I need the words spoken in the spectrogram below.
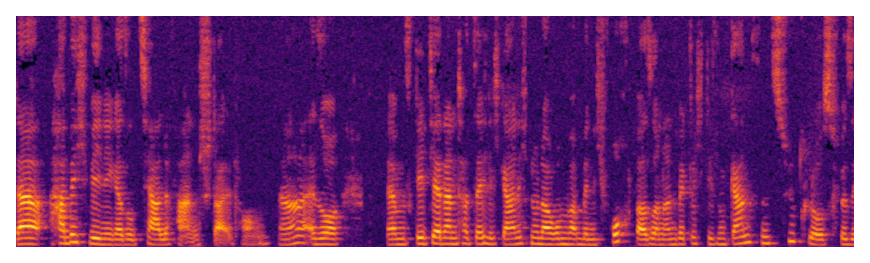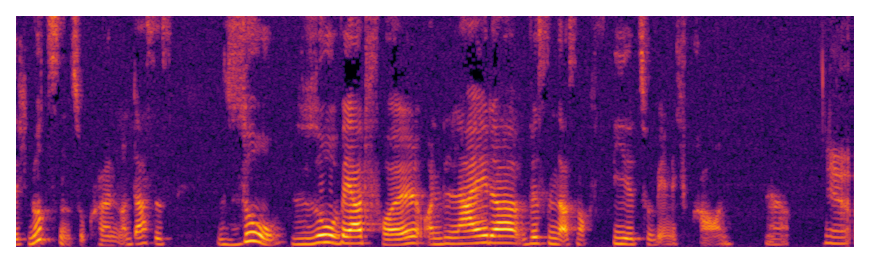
Da habe ich weniger soziale Veranstaltungen. Ja? Also ähm, es geht ja dann tatsächlich gar nicht nur darum, wann bin ich fruchtbar, sondern wirklich diesen ganzen Zyklus für sich nutzen zu können. Und das ist so, so wertvoll. Und leider wissen das noch viel zu wenig Frauen. Ja. Ja.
